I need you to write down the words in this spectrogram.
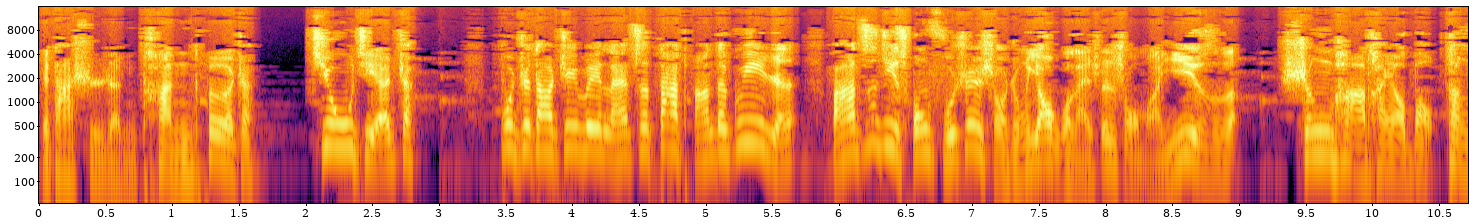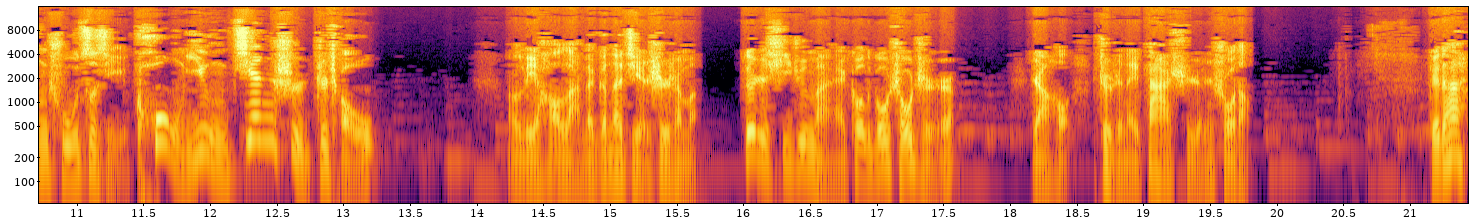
这大诗人忐忑着，纠结着，不知道这位来自大唐的贵人把自己从福顺手中要过来是什么意思，生怕他要报当初自己控应监视之仇。李浩懒得跟他解释什么，对着西君买勾了勾手指，然后指着那大诗人说道：“给他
